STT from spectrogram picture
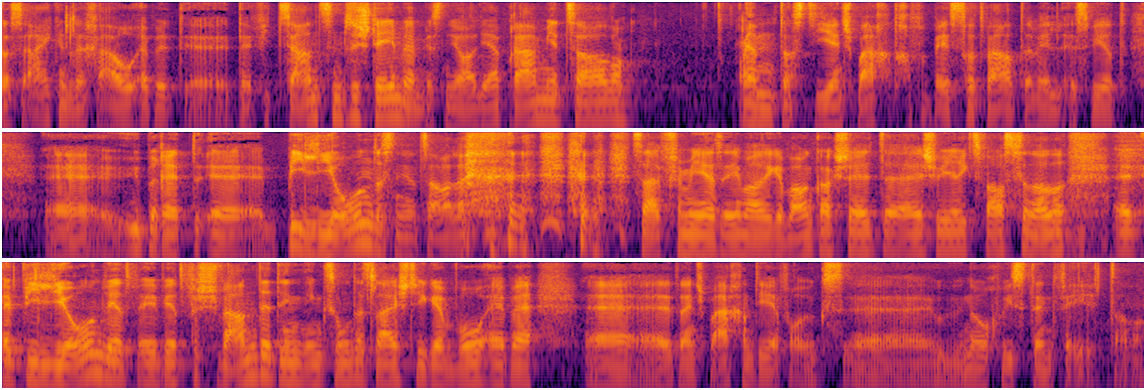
dass eigentlich auch eben die Effizienz im System, weil wir sind ja alle auch Prämienzahler, ähm, dass die entsprechend kann verbessert werden weil es wird äh, über eine äh, Billion, das sind ja Zahlen, selbst für mich als ehemaliger Bankangestellter äh, schwierig zu fassen, oder? Äh, eine Billion wird, wird verschwendet in, in Gesundheitsleistungen, wo eben äh, der entsprechende Erfolgsnachweis dann fehlt. Oder?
